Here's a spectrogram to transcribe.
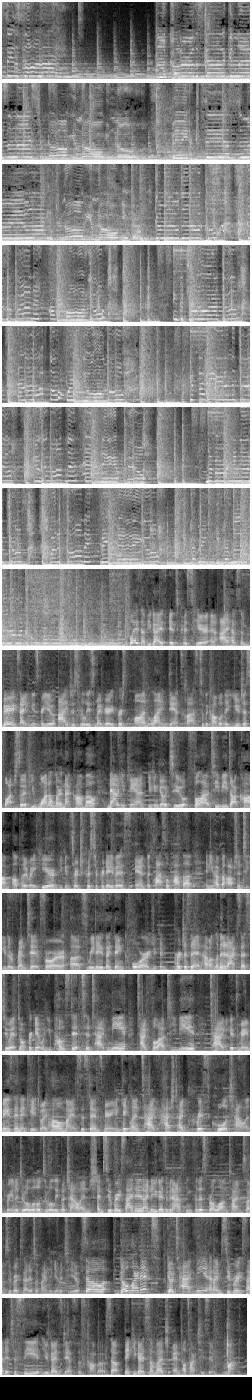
the sunlight. And the color of the sky looking nice and nice You know, you know, you know. Baby, I can see us in the real life You know, you know, you got What is up you guys? It's Chris here and I have some very exciting news for you. I just released my very first online dance class to the combo that you just watched. So if you want to learn that combo, now you can. You can go to fullouttv.com. I'll put it right here. You can search Christopher Davis and the class will pop up and you have the option to either rent it for uh, three days I think or you can purchase it and have unlimited access to it. Don't forget when you post it to tag me, tag Full Out TV, tag It's Mary Mason and Kate Joy Home, my assistants, Mary and Caitlyn, tag hashtag Chris Cool Challenge. We're gonna do a little Dua Lipa challenge. I'm super excited. I know you guys have been asking for this for a long time, so I'm super excited to finally give it to you. So go learn it, go tag me, and I'm super excited to see you guys dance this combo. So thank you guys so much, and I'll talk to you soon. Mwah.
